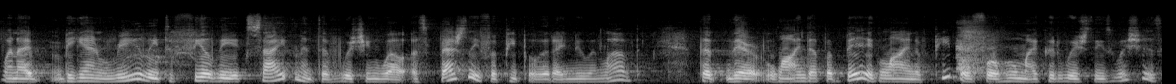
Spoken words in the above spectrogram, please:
when I began really to feel the excitement of wishing well, especially for people that I knew and loved that there lined up a big line of people for whom I could wish these wishes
